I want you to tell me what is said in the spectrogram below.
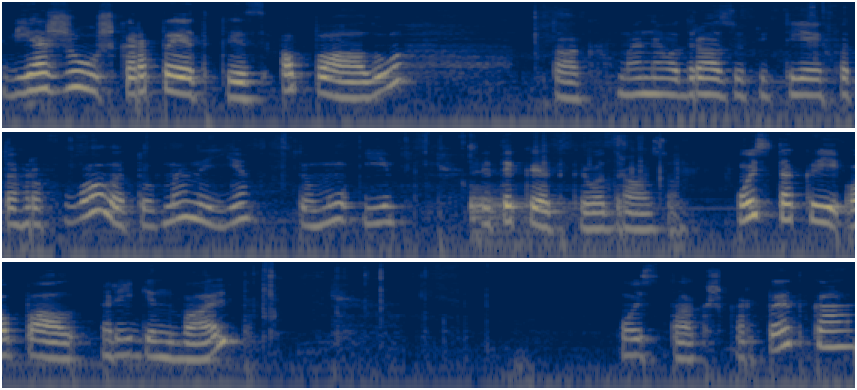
в'яжу шкарпетки з опалу. Так, в мене одразу тут я їх фотографувала, то в мене є тому і етикетки одразу. Ось такий опал Рігенвальд. Ось так шкарпетка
